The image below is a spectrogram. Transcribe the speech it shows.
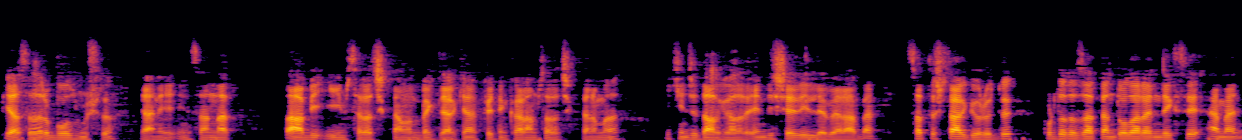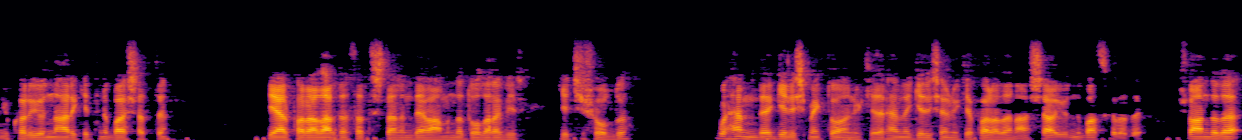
piyasaları bozmuştu. Yani insanlar daha bir iyimser açıklama beklerken FED'in karamsar açıklama ikinci dalgaları endişeleriyle beraber satışlar görüldü. Burada da zaten dolar endeksi hemen yukarı yönlü hareketini başlattı. Diğer paralarda satışların devamında dolara bir geçiş oldu. Bu hem de gelişmekte olan ülkeler hem de gelişen ülke paralarını aşağı yönlü baskıladı. Şu anda da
